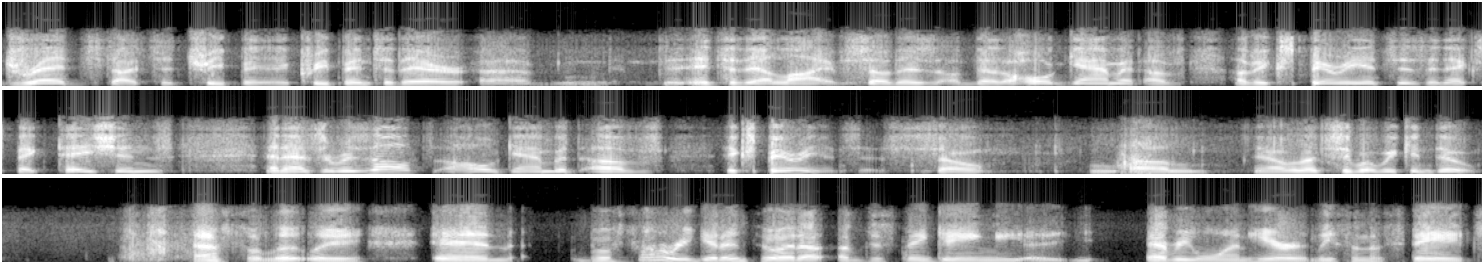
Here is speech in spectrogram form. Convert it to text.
dread starts to creep creep into their uh, into their lives. So there's a, there's a whole gamut of of experiences and expectations, and as a result, a whole gamut of experiences. So, um, you know, let's see what we can do. Absolutely, and before we get into it, I'm just thinking uh, everyone here, at least in the states,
